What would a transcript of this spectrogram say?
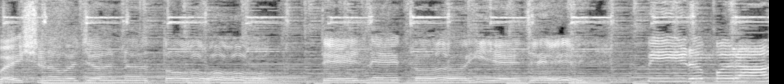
વૈષ્ણવજન તો કહીએ જે પીડ પરા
